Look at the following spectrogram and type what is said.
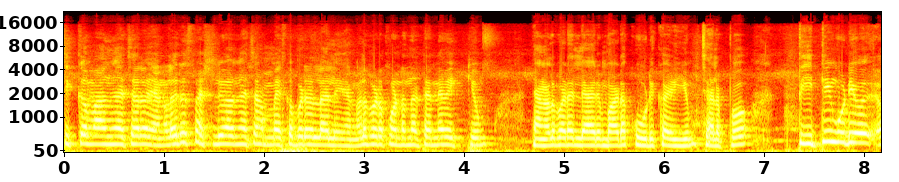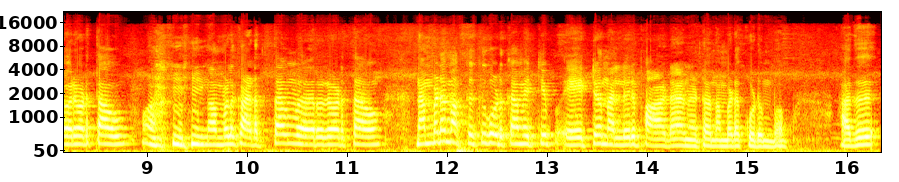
ചിക്കൻ വാങ്ങുക വെച്ചാലോ ഞങ്ങളൊരു സ്പെഷ്യൽ വാങ്ങുക വെച്ചാൽ അമ്മയൊക്കെ ഇവിടെ ഉള്ളതല്ലേ ഞങ്ങൾ ഇവിടെ കൊണ്ടുവന്നിട്ട് തന്നെ വെക്കും. ഞങ്ങളിവിടെ എല്ലാവരും പാടെ കൂടി കഴിയും. ചിലപ്പോൾ തീറ്റയും കൂടി ഒരിടത്താവും. നമ്മൾ കടത്താൻ വേറൊരിടത്താവും. നമ്മുടെ മക്കൾക്ക് കൊടുക്കാൻ പറ്റിയ ഏറ്റവും നല്ലൊരു പാടാണ് കേട്ടോ നമ്മുടെ കുടുംബം. അത്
